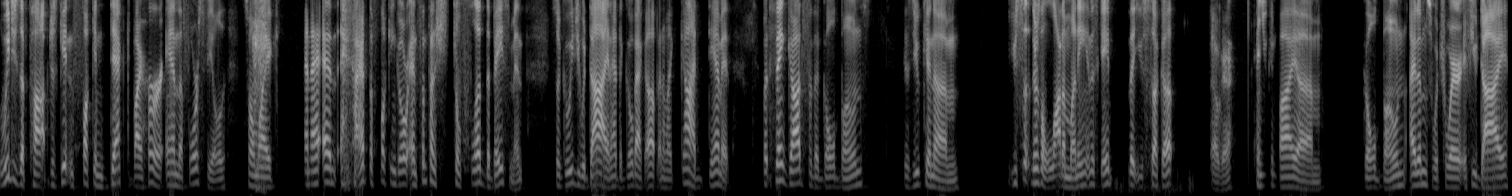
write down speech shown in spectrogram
Luigi's up top just getting fucking decked by her and the force field. So I'm like, and I and I have to fucking go and sometimes she'll flood the basement. So Luigi would die and I had to go back up and I'm like, God damn it. But thank God for the gold bones because you can um you su- there's a lot of money in this game that you suck up okay. and you can buy um gold bone items which where if you die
